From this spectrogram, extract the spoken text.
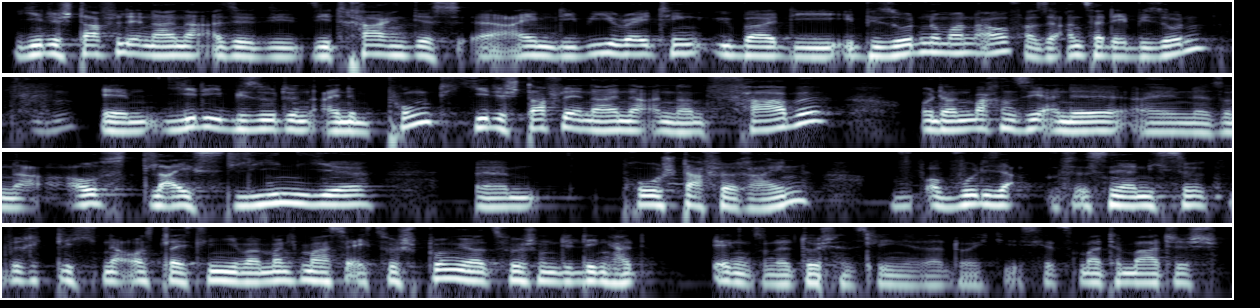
jede Staffel in einer, also die, sie tragen das äh, IMDb-Rating über die Episodennummern auf, also Anzahl der Episoden. Ähm, jede Episode in einem Punkt, jede Staffel in einer anderen Farbe und dann machen sie eine, eine so eine Ausgleichslinie ähm, pro Staffel rein. Obwohl diese, das ist ja nicht so wirklich eine Ausgleichslinie, weil manchmal hast du echt so Sprünge dazwischen und die liegen halt irgend so eine Durchschnittslinie dadurch. Die ist jetzt mathematisch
